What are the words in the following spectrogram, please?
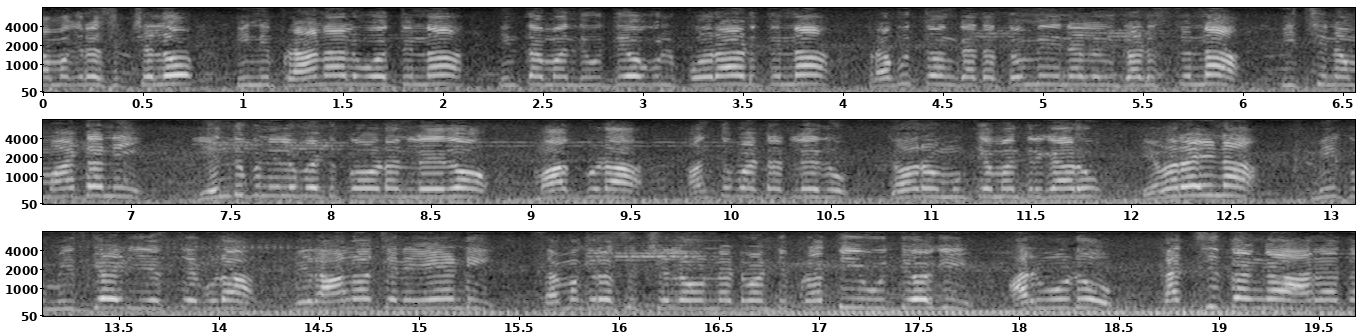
సమగ్ర శిక్షలో ఇన్ని ప్రాణాలు పోతున్నా ఇంతమంది ఉద్యోగులు పోరాడుతున్నా ప్రభుత్వం గత తొమ్మిది నెలలు గడుస్తున్నా ఇచ్చిన మాటని ఎందుకు నిలబెట్టుకోవడం లేదో మాకు కూడా అంతుపట్టట్లేదు. గౌరవ ముఖ్యమంత్రి గారు ఎవరైనా మీకు మిస్గైడ్ చేస్తే కూడా మీరు ఆలోచన చేయండి. సమగ్ర శిక్షలో ఉన్నటువంటి ప్రతి ఉద్యోగి అర్హుడు ఖచ్చితంగా అర్హత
